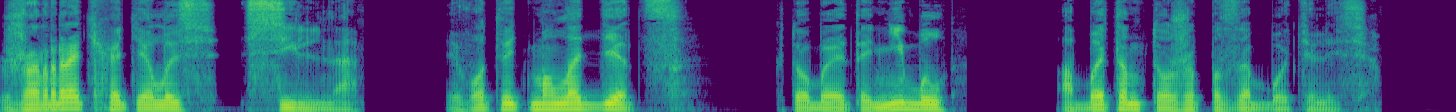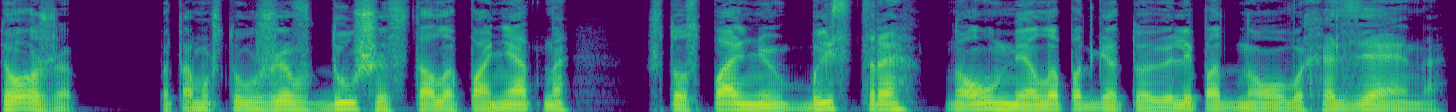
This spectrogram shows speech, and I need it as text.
жрать хотелось сильно. И вот ведь молодец. Кто бы это ни был, об этом тоже позаботились. Тоже потому что уже в душе стало понятно, что спальню быстро, но умело подготовили под нового хозяина.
